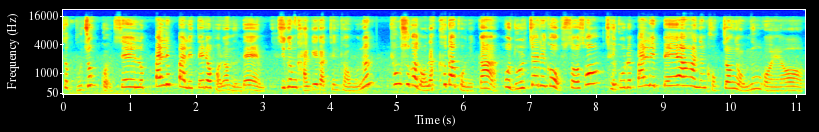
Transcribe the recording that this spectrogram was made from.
그래서 무조건 세일로 빨리빨리 때려버렸는데 지금 가게 같은 경우는 평수가 워낙 크다 보니까 뭐 놀 자리가 없어서 재고를 빨리 빼야 하는 걱정이 없는 거예요.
